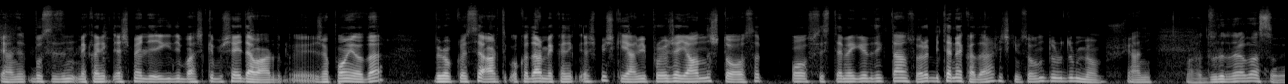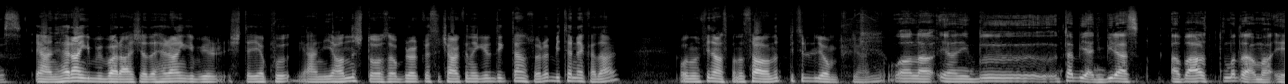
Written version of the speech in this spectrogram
yani bu sizin mekanikleşmeyle ilgili başka bir şey de vardı. E, Japonya'da bürokrasi artık o kadar mekanikleşmiş ki yani bir proje yanlış da olsa o sisteme girdikten sonra bitene kadar hiç kimse onu durdurmuyormuş. Yani durduramazsınız. Yani herhangi bir baraj ya da herhangi bir işte yapı yani yanlış da olsa bürokrasi çarkına girdikten sonra bitene kadar onun finansmanı sağlanıp bitiriliyormuş yani. Valla yani bu tabii yani biraz abartma da ama e,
